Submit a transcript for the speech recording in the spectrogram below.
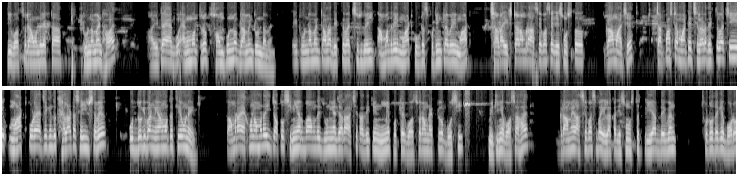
প্রতি বছরে আমাদের একটা টুর্নামেন্ট হয় আর এটা এক- একমাত্র সম্পূর্ণ গ্রামীণ টুর্নামেন্ট এই টুর্নামেন্ট আমরা দেখতে পাচ্ছি শুধু এই আমাদের এই মাঠ কুকুরা স্পোর্টিং ক্লাবের এই মাঠ। ছাড়া এক্সট্রা আমরা আশেপাশে যে সমস্ত গ্রাম আছে। চার পাঁচটা মাঠে ছেলেরা দেখতে পাচ্ছি, মাঠ পড়ে আছে কিন্তু খেলাটা সেই হিসেবে উদ্যোগী বা নেওয়ার মতো কেউ নেই। তো আমরা এখন আমরা এই যত সিনিয়র বা আমাদের জুনিয়র যারা আছে তাদেরকে নিয়ে প্রত্যেক বছর আমরা একটু বসি মিটিংয়ে বসা হয়। গ্রামের আশেপাশে বা এলাকা যে সমস্ত প্লেয়ার দেখবেন, ছোট থেকে বড়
